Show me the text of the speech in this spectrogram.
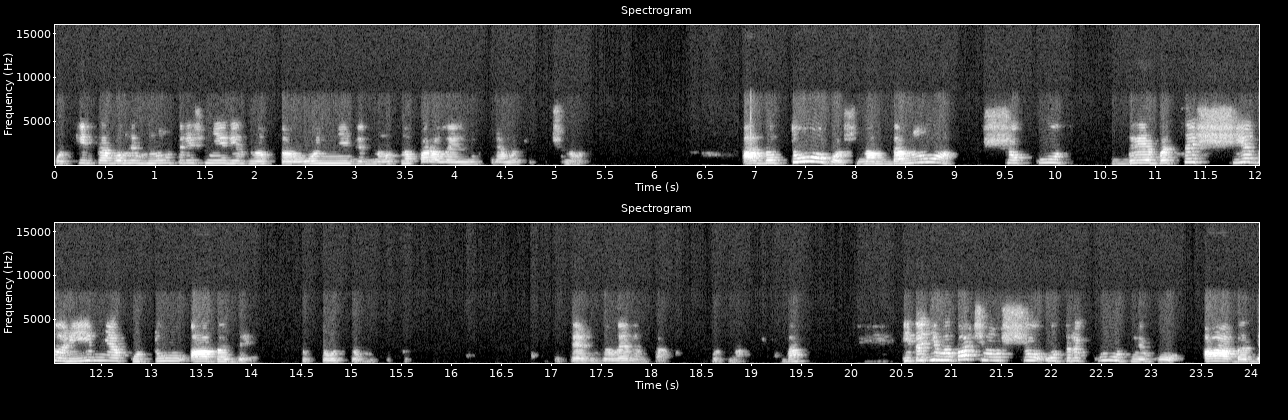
оскільки вони внутрішні, різносторонні, відносно паралельних січної. А до того ж нам дано, що кут ДБЦ ще дорівнює куту АБД. Тобто ось цьому куту. Теж зеленим так позначимо. Да? І тоді ми бачимо, що у трикутнику АБД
